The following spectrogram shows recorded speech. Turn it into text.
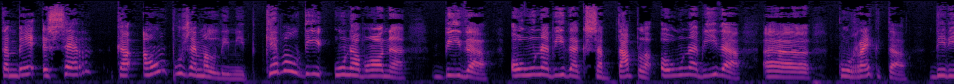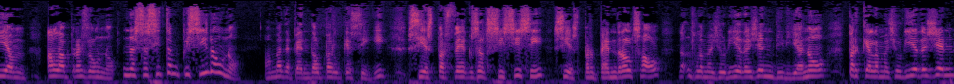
també és cert que a on posem el límit? Què vol dir una bona vida o una vida acceptable o una vida eh, correcta, diríem, a la presó o no? Necessiten piscina o no? Home, depèn del pel que sigui. Si és per fer exercici, sí. Si és per prendre el sol, doncs la majoria de gent diria no, perquè la majoria de gent,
